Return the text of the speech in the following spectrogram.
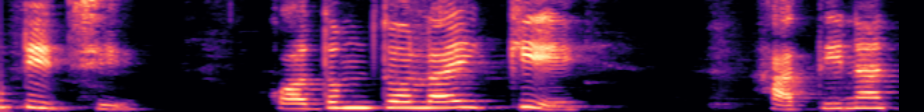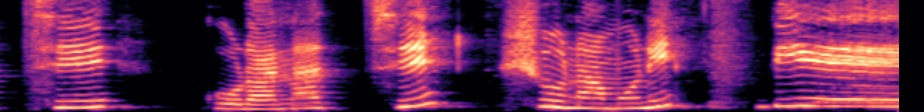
ছুটেছি কদম তলায় কে? হাতি নাচছে ঘোড়া নাচছে সোনামণি বিয়ে।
